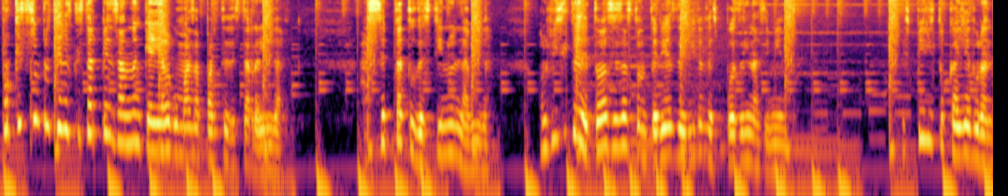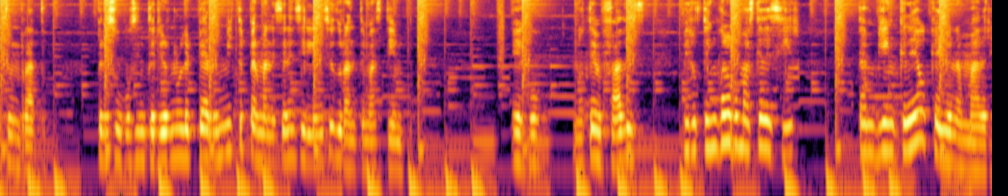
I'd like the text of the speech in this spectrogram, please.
¿Por qué siempre tienes que estar pensando en que hay algo más aparte de esta realidad? Acepta tu destino en la vida. Olvídate de todas esas tonterías de vida después del nacimiento. Espíritu calla durante un rato, pero su voz interior no le permite permanecer en silencio durante más tiempo. Ego, no te enfades, pero tengo algo más que decir. También creo que hay una madre.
